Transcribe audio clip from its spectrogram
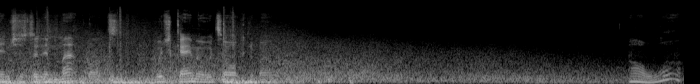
Interested in map bots. Which game are we talking about? Oh, what?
